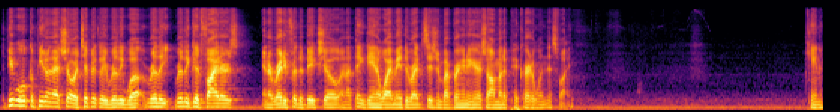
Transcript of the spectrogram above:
the people who compete on that show are typically really well, really, really good fighters and are ready for the big show. And I think Dana White made the right decision by bringing her here. So I'm going to pick her to win this fight. Kanan.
